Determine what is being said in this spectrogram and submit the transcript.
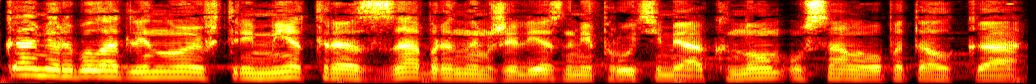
Камера была длиной в три метра, с забранным железными прутьями окном у самого потолка,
